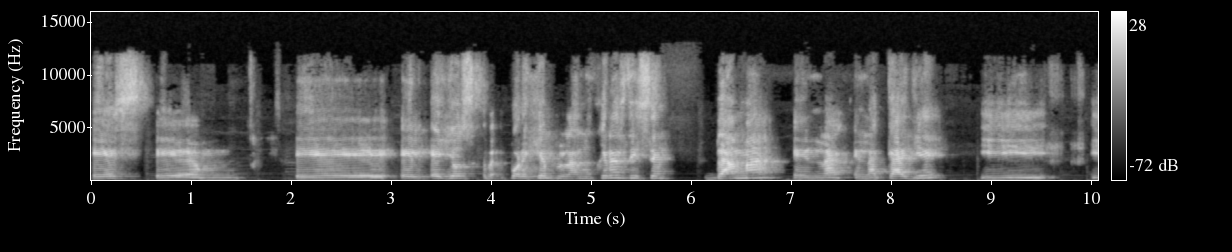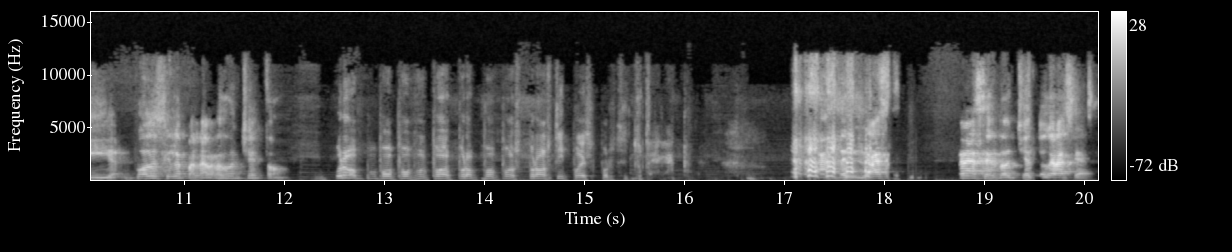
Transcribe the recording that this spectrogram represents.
es em, eh, ellos, por ejemplo, las mujeres dicen dama en la, en la calle y, ¿puedo decir la palabra, Don Cheto? Pro, prosti, pues, prostituta. gracias. Gracias, Don Cheto, gracias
